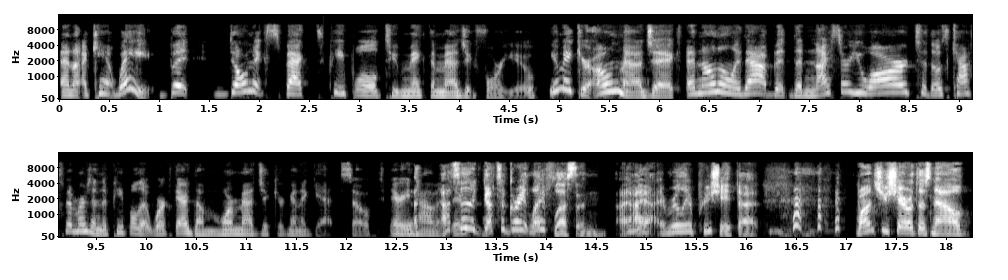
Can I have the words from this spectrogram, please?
and I can't wait. But don't expect people to make the magic for you. You make your own magic. And not only that, but the nicer you are to those cast members and the people that work there, the more magic you're going to get. So there you have it. That's a, that's a great life lesson. I, I really appreciate that. Why don't you share with us now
